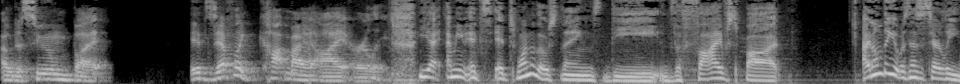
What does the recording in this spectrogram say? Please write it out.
I would assume, but it's definitely caught my eye early. Yeah, I mean it's it's one of those things. The the five spot. I don't think it was necessarily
